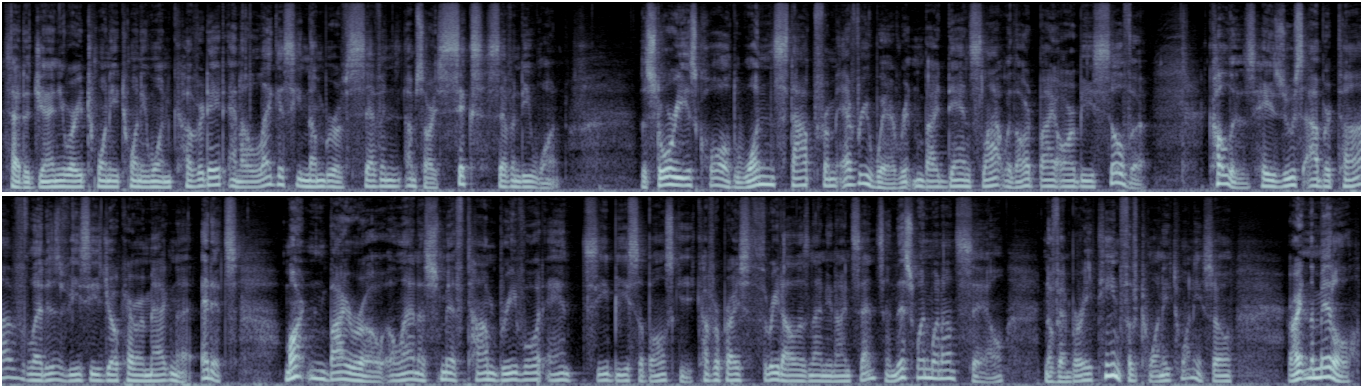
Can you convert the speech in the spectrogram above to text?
It's had a January 2021 cover date and a legacy number of 7 I'm sorry, 671. The story is called One Stop from Everywhere, written by Dan Slott with art by R.B. Silva. Colors Jesus Aburtov, letters VC Joe Caramagna, edits Martin Biro, Alana Smith, Tom Brevoort, and C.B. Cebulski. Cover price $3.99, and this one went on sale November 18th of 2020, so right in the middle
